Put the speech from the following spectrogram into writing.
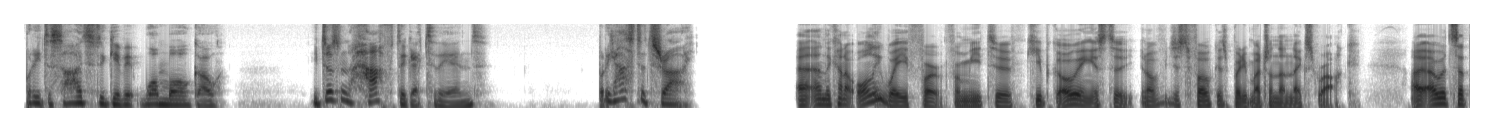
But he decides to give it one more go. He doesn't have to get to the end, but he has to try. And, the kind of only way for, for me to keep going is to, you know, just focus pretty much on the next rock. I, I would set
